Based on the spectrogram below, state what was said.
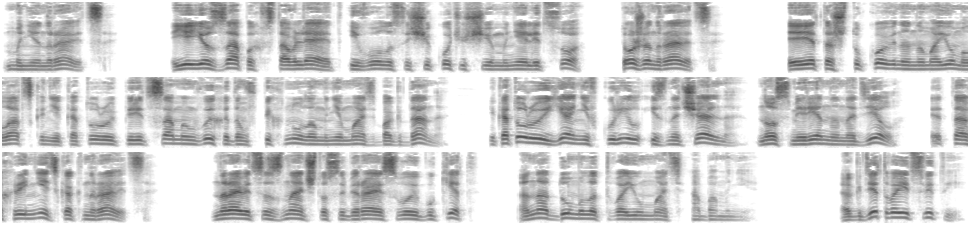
мне нравится. Ее запах вставляет, и волосы, щекочущие мне лицо, тоже нравятся. И эта штуковина на моем лацкане, которую перед самым выходом впихнула мне мать Богдана, и которую я не вкурил изначально, но смиренно надел, это охренеть как нравится. Нравится знать, что, собирая свой букет, она думала твою мать обо мне. А где твои цветы?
